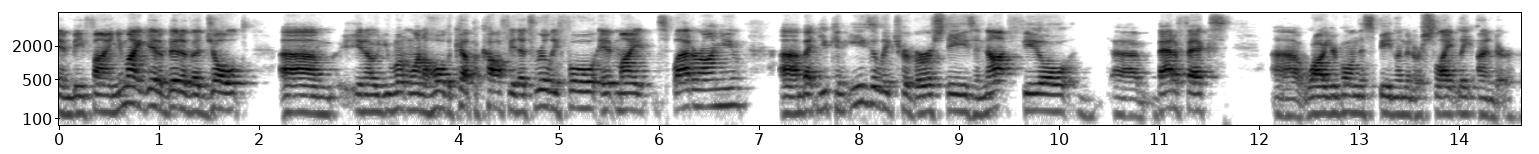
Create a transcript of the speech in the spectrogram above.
and be fine. You might get a bit of a jolt. Um, you know, you wouldn't want to hold a cup of coffee that's really full. It might splatter on you, uh, but you can easily traverse these and not feel uh, bad effects uh, while you're going the speed limit or slightly under.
